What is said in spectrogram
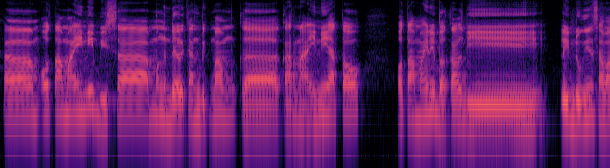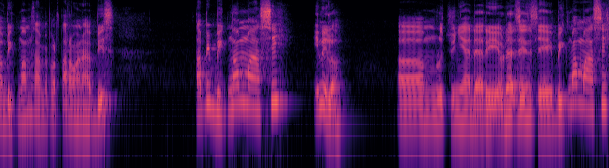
em, Otama ini bisa mengendalikan Big Mom ke karena ini atau Otama ini bakal dilindungin sama Big Mom sampai pertarungan habis? Tapi Big Mom masih ini loh em, lucunya dari udah Sensei Big Mom masih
